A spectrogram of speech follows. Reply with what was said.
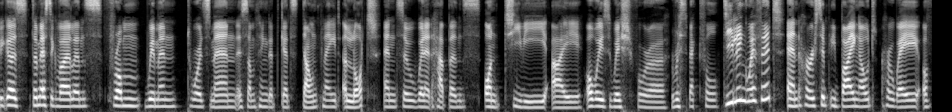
Because domestic violence from women towards men is something that gets downplayed a lot. And so when it happens on TV, I always wish for a respectful dealing with it. And her simply buying out her way of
